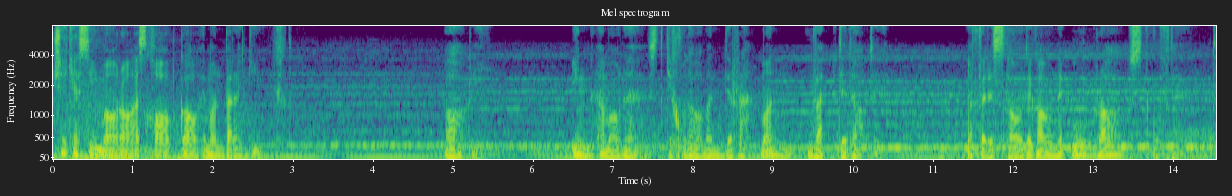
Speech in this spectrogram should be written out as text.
چه کسی ما را از خوابگاهمان برانگیخت؟ آری این همان است که خداوند رحمان وعده داده. و فرستادگان او راست گفتند.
